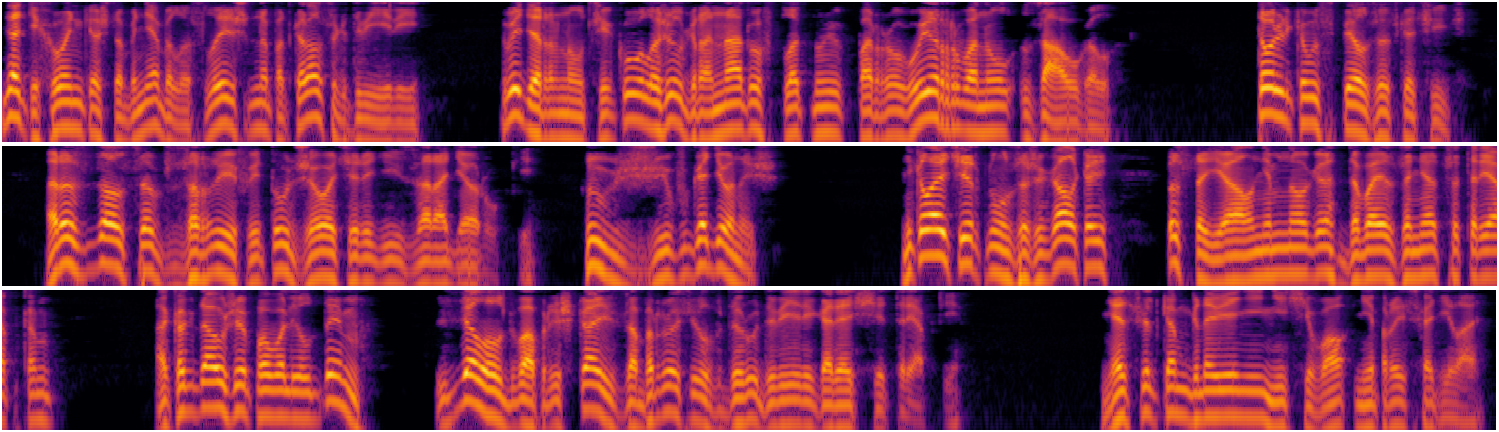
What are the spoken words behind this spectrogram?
Я тихонько, чтобы не было слышно, подкрался к двери, выдернул чеку, ложил гранату вплотную к порогу и рванул за угол. Только успел заскочить. Раздался взрыв, и тут же очереди из-за радиорубки. Жив гаденыш! Николай чиркнул зажигалкой, постоял немного, давая заняться тряпкам, а когда уже повалил дым, сделал два прыжка и забросил в дыру двери горящие тряпки. Несколько мгновений ничего не происходило.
